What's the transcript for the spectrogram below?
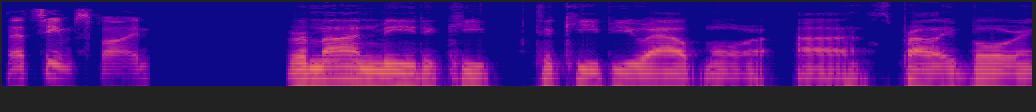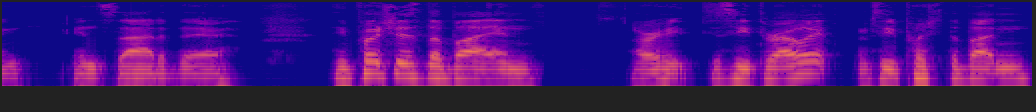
that seems fine. Remind me to keep to keep you out more. Uh, it's probably boring inside of there. He pushes the button, or he, does he throw it? Or does he push the button?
